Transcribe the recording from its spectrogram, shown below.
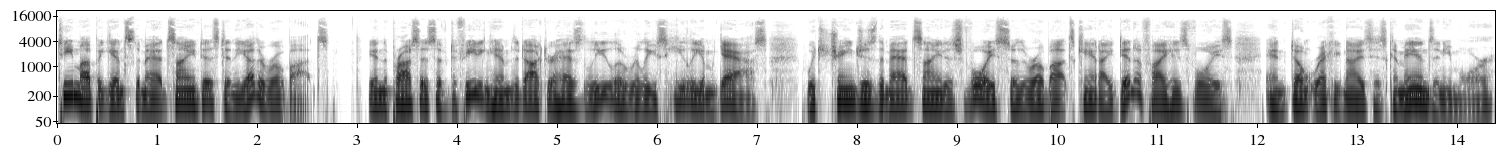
team up against the mad scientist and the other robots. In the process of defeating him, the doctor has Leela release helium gas, which changes the mad scientist's voice so the robots can't identify his voice and don't recognize his commands anymore,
